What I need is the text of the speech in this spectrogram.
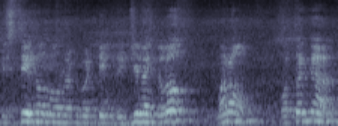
విస్తీర్ణంలో ఉన్నటువంటి బ్రిడ్జి మనం మొత్తంగా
